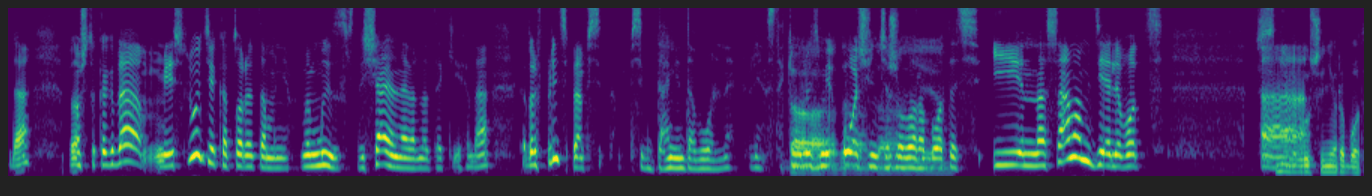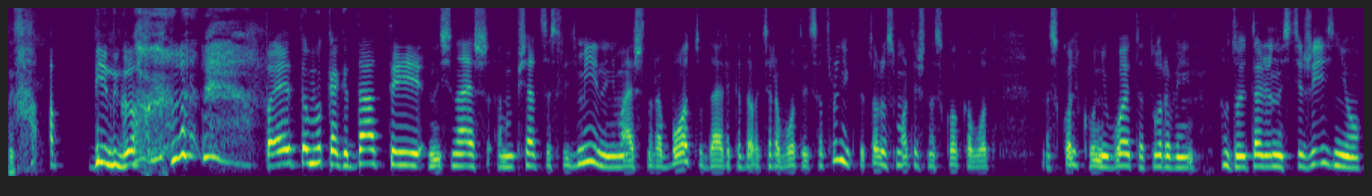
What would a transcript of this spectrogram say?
Да? Потому что когда есть люди, которые там, мы, мы встречали, наверное, таких, да, которые, в принципе, там, всегда, всегда недовольны. Блин, с такими да, людьми да, очень да, тяжело да, работать. И на самом деле вот... С ними а, лучше не работать. А, бинго! Поэтому, когда ты начинаешь там, общаться с людьми, нанимаешь на работу, да, или когда у тебя работает сотрудник, ты тоже смотришь, насколько, вот, насколько у него этот уровень удовлетворенности жизнью,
